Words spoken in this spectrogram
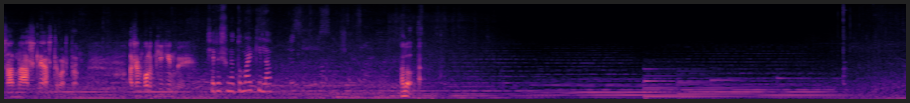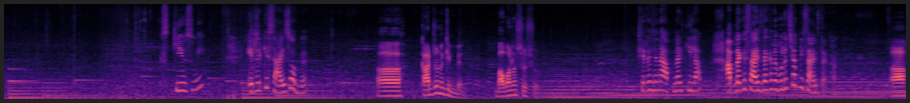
স্যার না আসলে আসতে পারতাম। আচ্ছা বলো কি কিনবে? সেটা শুনে তোমার কি লাভ? হ্যালো এক্সকিউজ মি এটার কি সাইজ হবে? কার জন্য কিনবেন? বাবা না শ্বশুর? সেটা জেনে আপনার কি লাভ? আপনাকে সাইজ দেখাতে বলেছি আপনি সাইজ দেখান। আহ,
